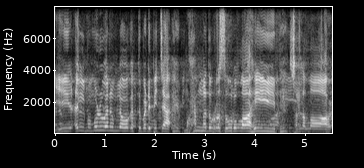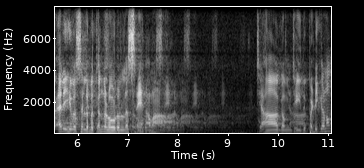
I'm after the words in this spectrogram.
ഈ ഇൽമു മുഴുവനും ലോകത്ത് പഠിപ്പിച്ച മുഹമ്മദ് റസൂലുള്ളാഹി സ്വല്ലല്ലാഹു അലൈഹി വസല്ലം തങ്ങളോടുള്ള സ്നേഹമാണ്. ത്യാഗം ചെയ്ത് പഠിക്കണം.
